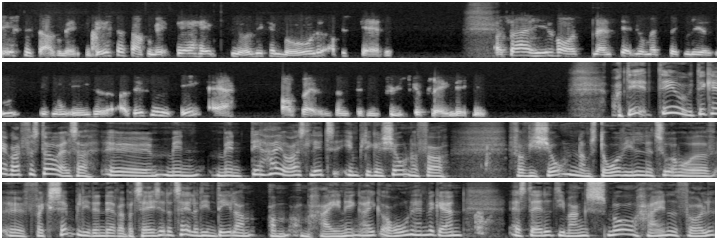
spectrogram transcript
væsentligste argument. Det væsentligste argument det er at have noget, vi kan måle og beskatte. Og så er hele vores landskab jo matrikuleret ud i sådan nogle enheder. Og det er sådan en af opfattelserne til den fysiske planlægning. Og det, det, er jo, det kan jeg godt forstå, altså. Øh, men, men det har jo også lidt implikationer for, for visionen om store vilde naturområder. Øh, for eksempel i den der reportage, der taler de en del om, om, om hegninger, ikke? Og Rune, han vil gerne erstatte de mange små hegnede folde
